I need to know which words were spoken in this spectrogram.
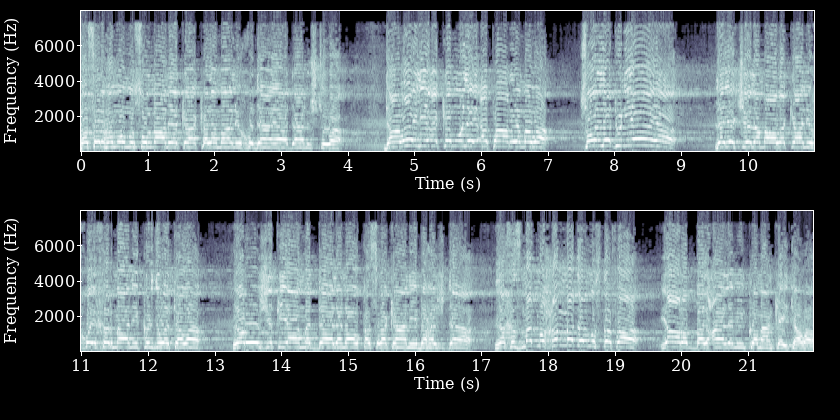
بەسەر هەموو مسلمانێکە کە لە ماڵی خدایە دانیشتووە. داوای لێ ئەەکەم و لێ ئەپارێمەوە چۆن لە دنیاە؟ لە یەکێ لە ماڵەکانی خۆی خەرمانی کردووەتەوە. قیامەتدا لە ناو قەسرەکانی بەهشدا لە خزمەت محەممەد المستەفا یا رب العالمین کۆمان کەیتەوە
